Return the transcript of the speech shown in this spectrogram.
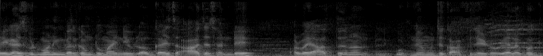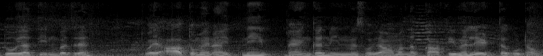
Hey guys good morning welcome to my new blog guys आज है संडे और भाई आज तो ना उठने मुझे काफ़ी लेट हो गया, लगभग दो या तीन बज रहे तो भाई आज तो मैं ना इतनी भयंकर नींद में सोया हूँ मतलब काफ़ी मैं लेट तक उठा हूँ।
